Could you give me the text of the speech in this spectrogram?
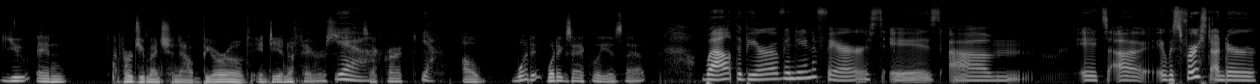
You and I've heard you mention now Bureau of Indian Affairs. Yeah. is that correct? Yeah. Uh, what what exactly is that? Well, the Bureau of Indian Affairs is um, it's uh, it was first under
